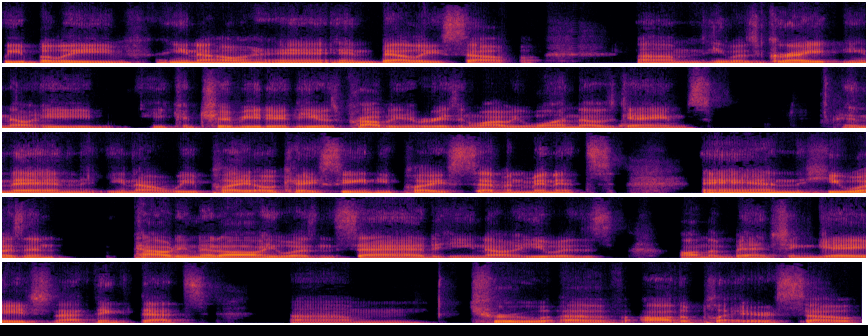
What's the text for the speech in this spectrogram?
we believe, you know, in, in Belly. So um, he was great. You know, he he contributed. He was probably the reason why we won those games. And then, you know, we play OKC and he plays seven minutes, and he wasn't pouting at all. He wasn't sad. He, you know, he was on the bench engaged, and I think that's um, true of all the players. So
